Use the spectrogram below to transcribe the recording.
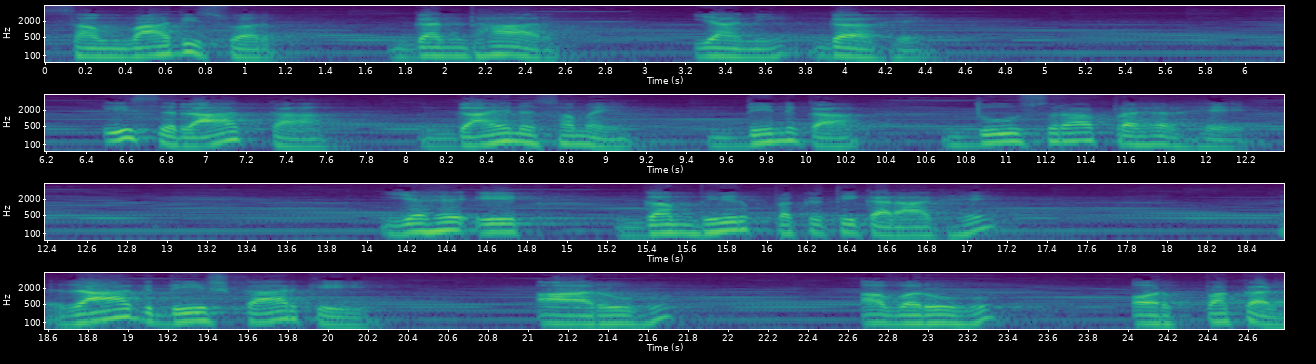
संवादी स्वर गंधार, यानी ग है। इस राग का गायन समय दिन का दूसरा प्रहर है। यह एक गंभीर प्रकृति का राग है। राग देशकार के आरोह, अवरोह और पकड़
